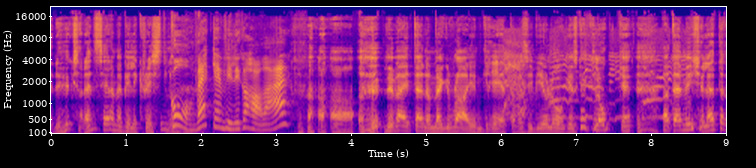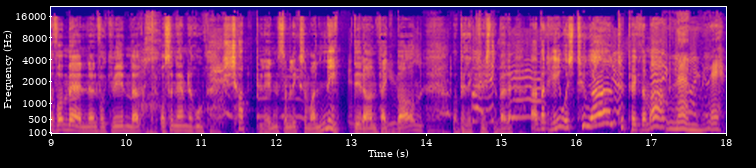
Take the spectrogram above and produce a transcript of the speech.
Du husker den scenen med Billy Crystal? Gå vekk, jeg vil ikke ha deg her. du veit den om Meg Ryan Greter over sin biologiske klokke. At det er mye lettere for menn enn for kvinner. Og så nevner hun Chaplin, som liksom var 90 da han fikk barn. Og Billy Crystal bare ah, But he was too old to pick them up. Nemlig.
